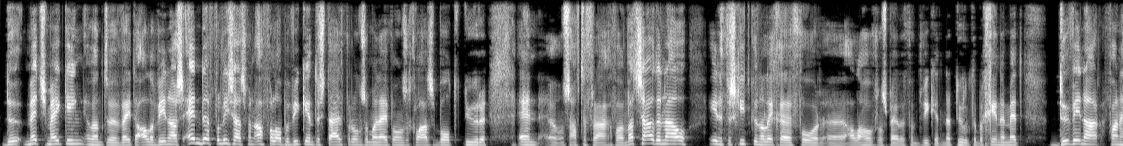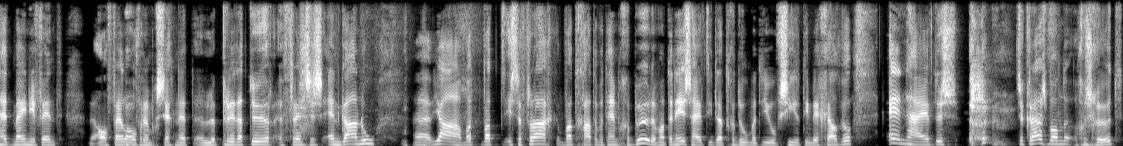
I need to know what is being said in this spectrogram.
de matchmaking. Want we weten alle winnaars en de verliezers van afgelopen weekend. Dus tijd voor ons om even onze glazen bol te turen. En eh, ons af te vragen van wat zou er nou in het verschiet kunnen liggen voor eh, alle hoofdrolspelers van het weekend. Natuurlijk te beginnen met de winnaar van het main event. Al veel over hem gezegd net. eh, Le Predateur, Francis Ngannou. Eh, ja, wat, wat is de vraag? Wat gaat er met hem gebeuren? Want ten eerste heeft hij dat gedoe met de UFC dat hij meer geld wil. En hij heeft dus zijn kruisbanden gescheurd.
